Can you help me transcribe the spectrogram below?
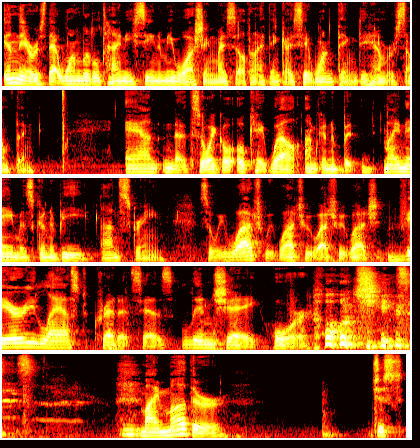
in there is that one little tiny scene of me washing myself, and I think I say one thing to him or something. And so I go, okay, well, I'm going to, but my name is going to be on screen. So we watch, we watch, we watch, we watch. Very last credit says Lin Shaye, horror. Oh Jesus! My mother just,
